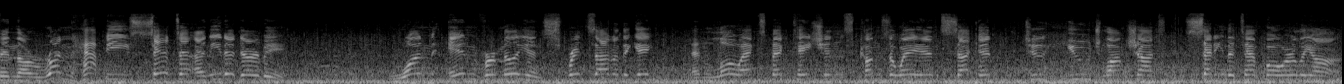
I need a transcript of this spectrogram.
in the Runhappy Santa Anita Derby. One in Vermilion sprints out of the gate and low expectations comes away in second. Two huge long shots setting the tempo early on.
